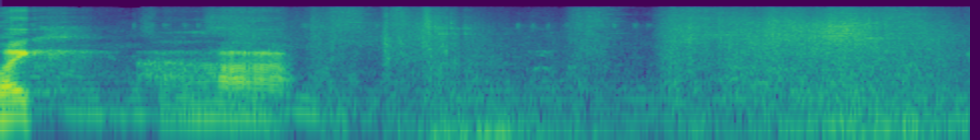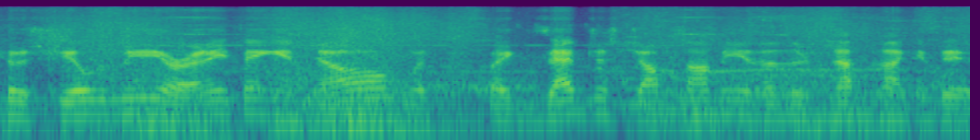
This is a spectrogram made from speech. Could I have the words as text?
Like, ah. Could have shielded me or anything, and no, with like Zed just jumps on me, and then there's nothing I can do.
